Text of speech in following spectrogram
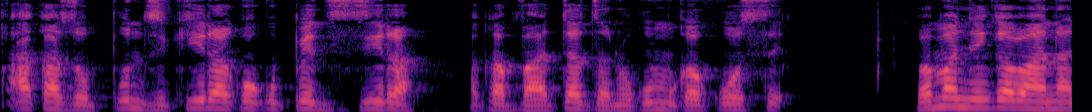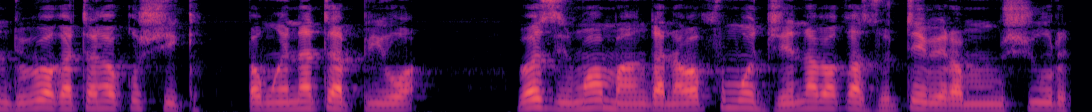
Akazopunzikira kwokupedzisira akabva atadza nokumuka kwose. Vamanyenga vana ndivo vakatanga kusvika pamwe natapiwa. Vazinwa mhanga navapfumo jena vakazotevera mumushure.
